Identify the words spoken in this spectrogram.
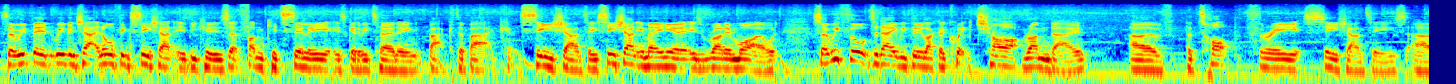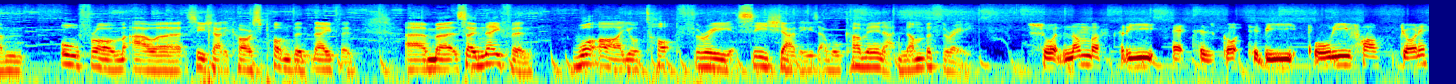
So we've been we've been chatting all things sea shanty because uh, Fun Kids Silly is going to be turning back to back sea shanty. Sea shanty mania is running wild. So we thought today we'd do like a quick chart rundown of the top three sea shanties, um, all from our sea shanty correspondent Nathan. Um, uh, so Nathan, what are your top three sea shanties? And we'll come in at number three. So at number three, it has got to be Leave Her Johnny.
